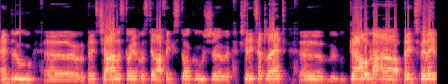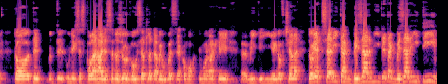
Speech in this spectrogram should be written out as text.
Andrew, uh, princ Charles, to je prostě laughing stock už uh, eh, 40 let, uh, královna a princ Philip, to, ty, ty, u nich se spolehá, že se dožijou 200 let, aby vůbec jako mohl tu monarchii mít někdo v čele. To je celý tak bizarní, to je tak bizarní tým,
